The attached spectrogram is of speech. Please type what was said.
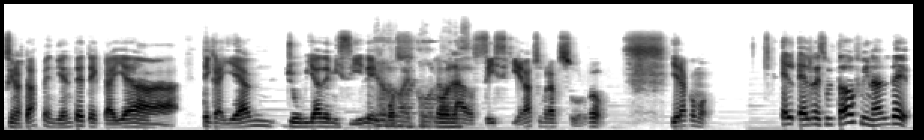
si no estabas pendiente, te caía, te caían lluvia de misiles por todos lados. lados. Sí, sí, era súper absurdo. Y era como, el, el resultado final de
